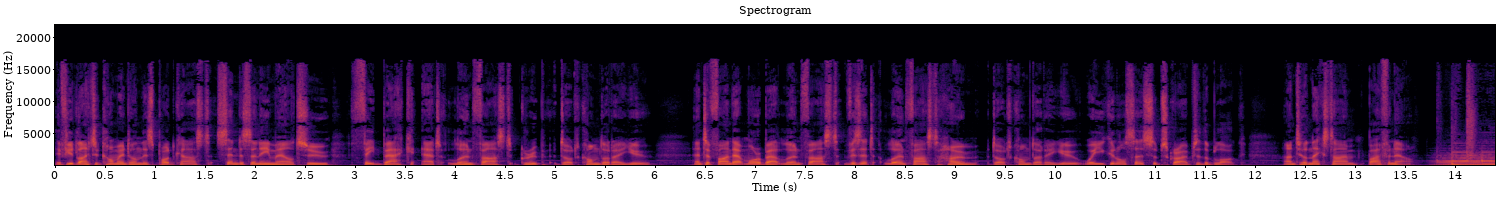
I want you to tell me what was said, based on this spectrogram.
If you'd like to comment on this podcast, send us an email to feedback at learnfastgroup.com.au. And to find out more about LearnFast, visit learnfasthome.com.au, where you can also subscribe to the blog. Until next time, bye for now.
